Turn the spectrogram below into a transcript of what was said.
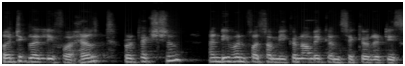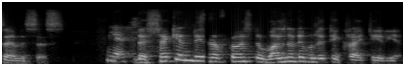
particularly for health protection and even for some economic and security services. Yes. The second is, of course, the vulnerability criterion,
